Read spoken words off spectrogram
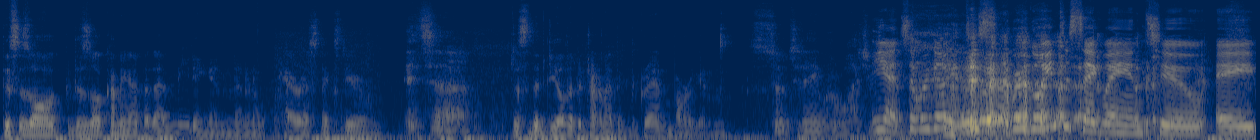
This is all. This is all coming up at that meeting in I don't know Paris next year. It's uh. This is the deal they've been talking about, the, the grand bargain. So today we're watching. Yeah, so we're going to we're going to segue into a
